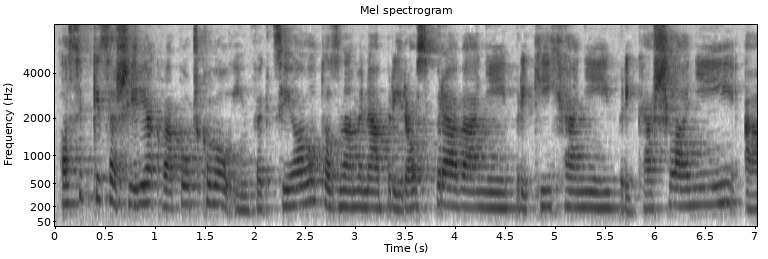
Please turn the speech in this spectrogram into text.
Osypky sa šíria kvapoučkovou infekciou, to znamená pri rozprávaní, pri kýchaní, pri kašľaní a,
